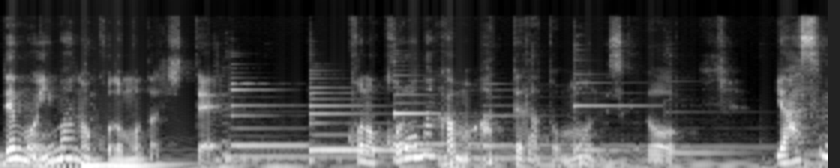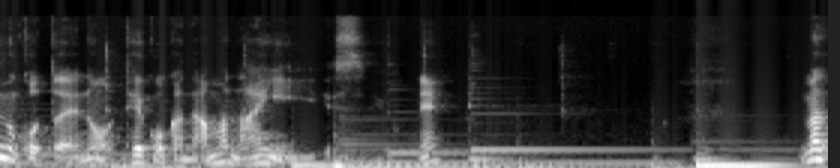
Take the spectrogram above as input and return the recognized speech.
でも今の子供たちってこのコロナ禍もあってだと思うんですけど休むことへの抵抗感ってあんまないですよね。まあ、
